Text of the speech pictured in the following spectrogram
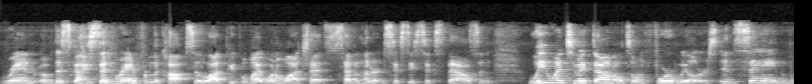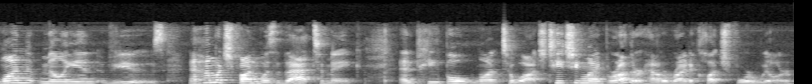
ran, oh, this guy said ran from the cops. So a lot of people might want to watch that. 766,000. We went to McDonald's on four wheelers. Insane. 1 million views. Now, how much fun was that to make? And people want to watch. Teaching my brother how to ride a clutch four wheeler.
